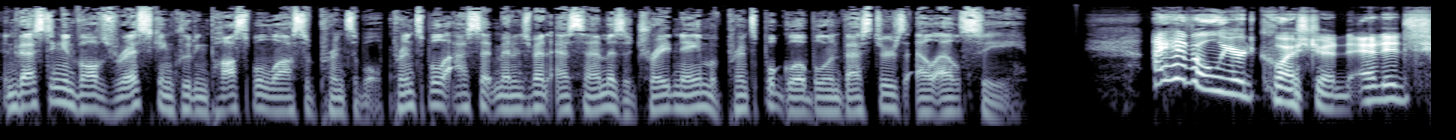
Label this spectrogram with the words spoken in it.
Investing involves risk, including possible loss of principal. Principal Asset Management SM is a trade name of Principal Global Investors LLC. I have a weird question, and it's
